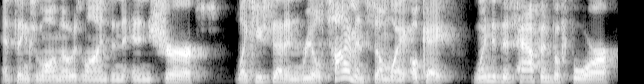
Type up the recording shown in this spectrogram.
and things along those lines and, and ensure, like you said, in real time in some way, okay, when did this happen before?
